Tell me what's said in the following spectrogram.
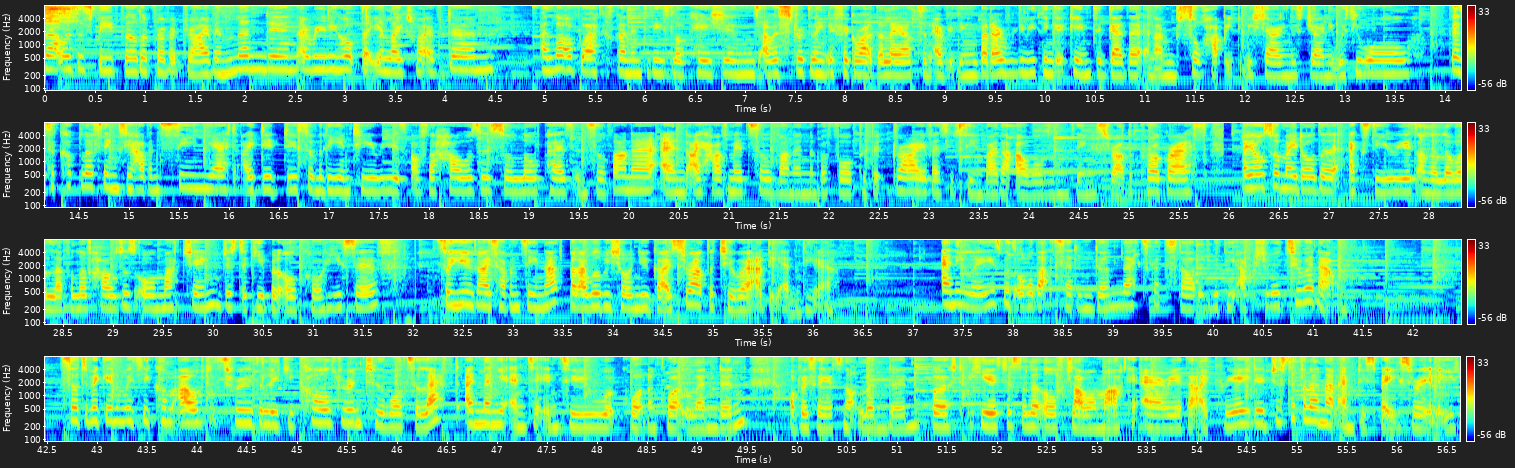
that was the speed builder Privet Drive in London. I really hope that you liked what I've done. A lot of work has gone into these locations. I was struggling to figure out the layouts and everything, but I really think it came together and I'm so happy to be sharing this journey with you all. There's a couple of things you haven't seen yet. I did do some of the interiors of the houses, so Lopez and Sylvana, and I have made Sylvana number 4 Privet Drive, as you've seen by the owls and things throughout the progress. I also made all the exteriors on the lower level of houses all matching, just to keep it all cohesive. So you guys haven't seen that, but I will be showing you guys throughout the tour at the end here. Anyways, with all that said and done, let's get started with the actual tour now. So to begin with, you come out through the leaky cauldron towards the left, and then you enter into quote unquote London. Obviously, it's not London, but here's just a little flower market area that I created just to fill in that empty space, really.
